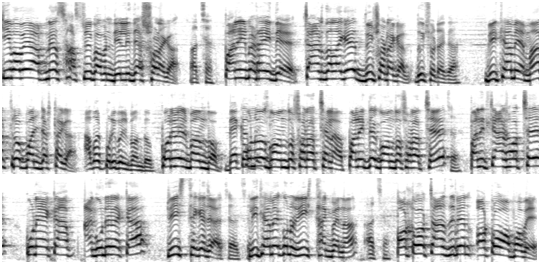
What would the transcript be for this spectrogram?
কীভাবে আপনি সাশ্রয়ী পাবেন? ডেলি দেড়শো টাকা। আচ্ছা। পানির ব্যাটারিতে চার্জ লাগে দুইশো টাকার। দুইশো টাকা। লিথিয়ামে মাত্র পঞ্চাশ টাকা। আবার পরিবেশ বান্ধব। পরিবেশ বান্ধব। কোনো গন্ধ সরাচ্ছে না। পানিতে গন্ধ সরাচ্ছে। পানি পানির চার্জ হচ্ছে কোন একটা আগুনের একটা রিস্ক থেকে যায়। আচ্ছা, আচ্ছা। লিথিয়ামে কোনো রিস্ক থাকবে না। আচ্ছা। অটো চার্জ দিবেন অটো অফ হবে।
